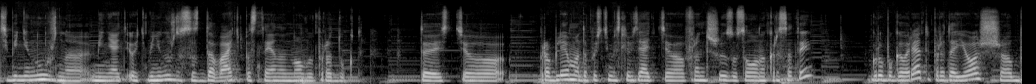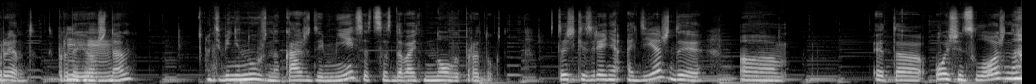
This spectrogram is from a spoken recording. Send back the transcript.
тебе не нужно менять, тебе не нужно создавать постоянно новый продукт. То есть э, проблема, допустим, если взять э, франшизу салона красоты, грубо говоря, ты продаешь бренд, ты продаешь, mm-hmm. да, тебе не нужно каждый месяц создавать новый продукт. С точки зрения одежды, э, это очень сложно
